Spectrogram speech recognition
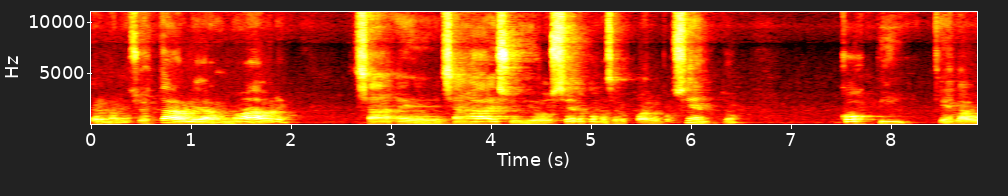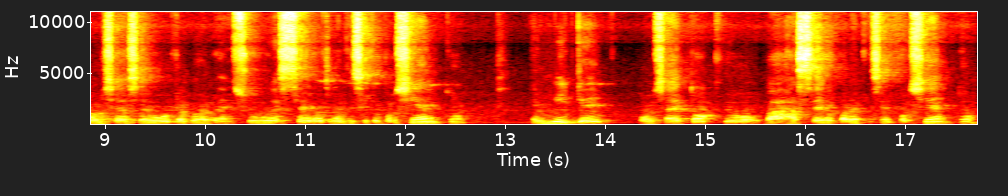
permaneció estable, aún no abre. Eh, Shanghai subió 0,04%. Kospi, que es la bolsa de Seúl, recuerden, sube 0,37%. El Nikkei, bolsa de Tokio, baja 0,46%.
